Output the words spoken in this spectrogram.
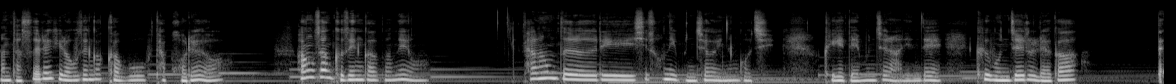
난 다 쓰레기라고 생각하고 다 버려요. 항상 그 생각은 해요. 사람들이 시선이 문제가 있는 거지. 그게 내 문제는 아닌데, 그 문제를 내가 나-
